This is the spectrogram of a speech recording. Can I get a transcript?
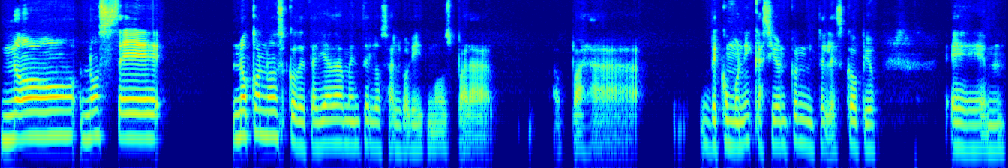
no, no sé, no conozco detalladamente los algoritmos para, para de comunicación con el telescopio. Em,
